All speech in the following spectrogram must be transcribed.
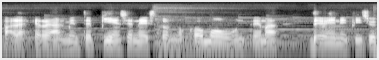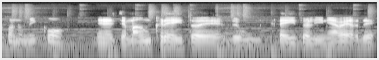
para que realmente piensen esto, no como un tema de beneficio económico en el tema de un crédito de, de, un crédito de línea verde,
